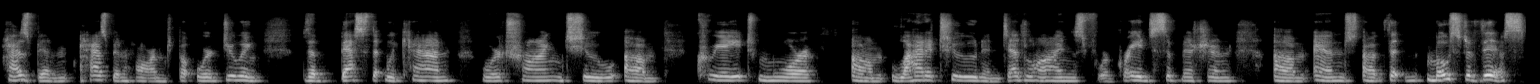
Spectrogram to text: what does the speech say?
has been, has been harmed, but we're doing the best that we can. We're trying to um, create more um, latitude and deadlines for grade submission. Um, and uh, that most of this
